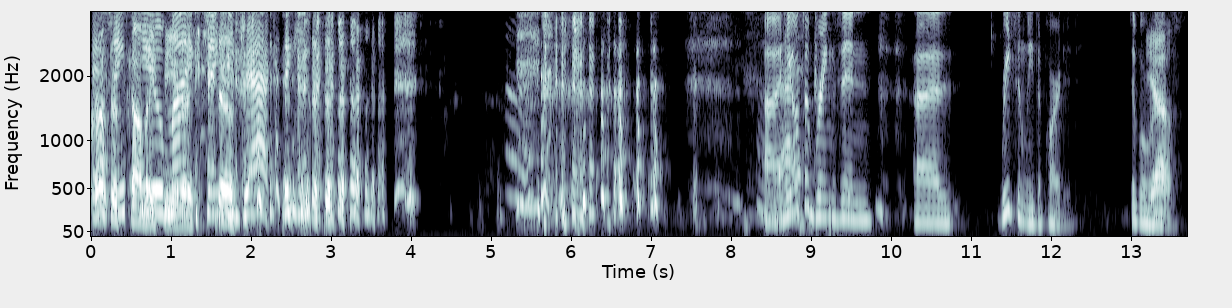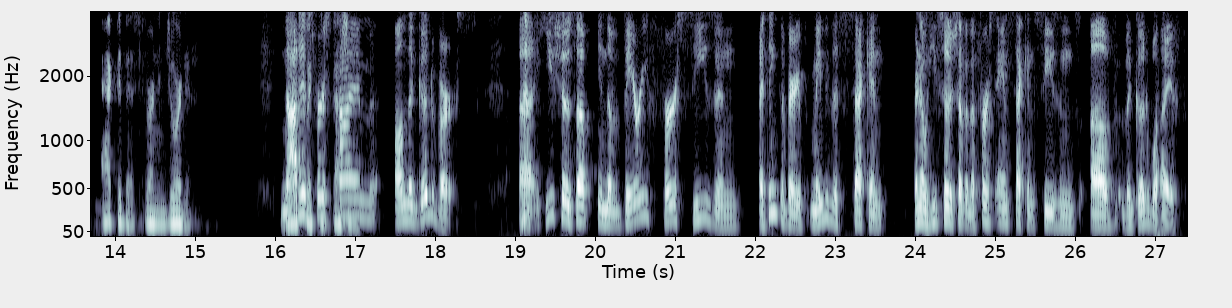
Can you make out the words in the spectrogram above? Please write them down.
Hey, Crossroads thank Comedy you, Theater Mike. Thank you, Jack. Thank you. Uh, he also brings in uh, recently departed civil Yeah. rights activist Vernon Jordan. Not his first discussion. time on the good verse. Uh, No. He shows up in the very first season. I think the very maybe the second or no, he shows up in the first and second seasons of The Good Wife.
